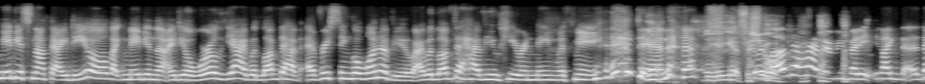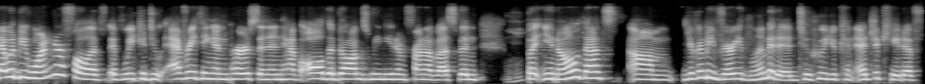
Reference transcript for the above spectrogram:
maybe it's not the ideal like maybe in the ideal world yeah i would love to have every single one of you. I would love to have you here in maine with me dan. Yeah, yeah, yeah for I sure. love to have everybody like th- that would be wonderful if, if we could do everything in person and have all the dogs we need in front of us but mm-hmm. but you know that's um you're going to be very limited to who you can educate if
